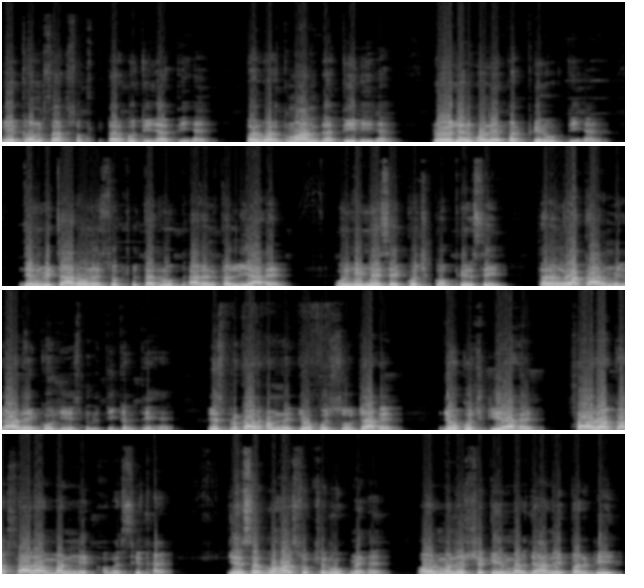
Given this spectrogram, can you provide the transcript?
वे क्रमशः सूक्ष्मतर होती जाती हैं, पर वर्तमान रहती ही है। प्रयोजन होने पर फिर उठती हैं। जिन विचारों ने सूक्ष्मतर रूप धारण कर लिया है, उन्हीं में से कुछ को फिर से तरंगाकार में लाने को ही स्मृति कहते हैं। इस प्रकार हमने जो कुछ सोचा है, जो कुछ किया है, सारा का सारा मन में अवस्थित है। ये सब वहाँ सूक्ष्म रूप में है, और मनुष्य के मर जाने पर भी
